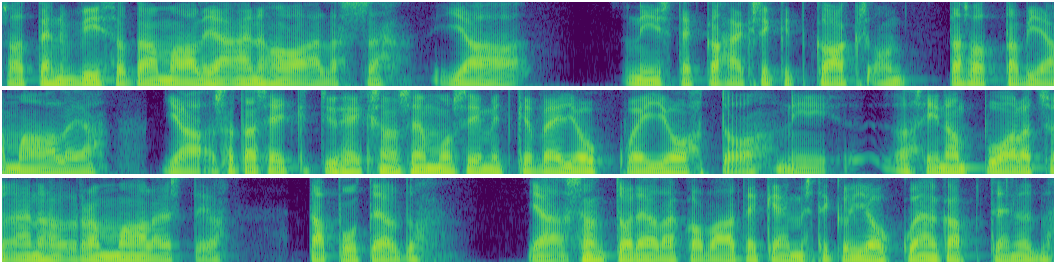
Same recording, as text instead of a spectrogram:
sä oot tehnyt 500 maalia NHL ja niistä 82 on tasottavia maaleja ja 179 on semmoisia, mitkä vei joukkueen johtoon, niin siinä on puolet sun NHL maaleista jo taputeltu. Ja se on todella kovaa tekemistä kyllä joukkueen kapteenilta.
